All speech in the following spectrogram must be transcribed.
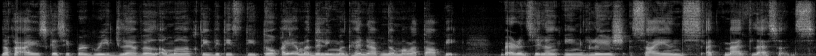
Nakaayos kasi per grade level ang mga activities dito kaya madaling maghanap ng mga topic. Meron silang English, Science, at Math lessons.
